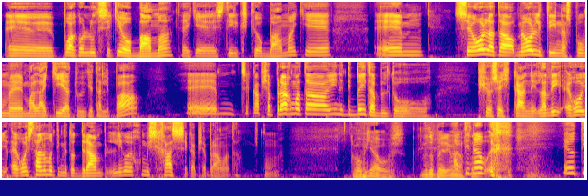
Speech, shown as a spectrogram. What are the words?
ε, που ακολούθησε και ο Ομπάμα ε, και στήριξε και ο Ομπάμα και ε, σε όλα τα, με όλη την ας πούμε μαλακία του και τα λοιπά ε, σε κάποια πράγματα είναι debatable το ποιος έχει κάνει. Δηλαδή, εγώ, εγώ αισθάνομαι ότι με τον Τραμπ λίγο έχουμε ησυχάσει σε κάποια πράγματα. Ας πούμε. Από ποια άποψη; Δεν το περίμενα. Απ' την αυτό. άπο- ε, ότι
